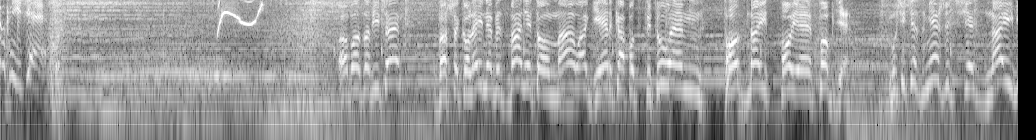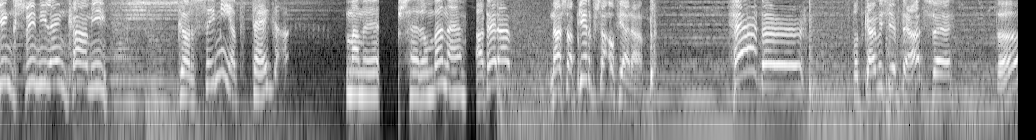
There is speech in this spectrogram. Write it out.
Zamknij się! Obozowicze, wasze kolejne wyzwanie to mała gierka pod tytułem Poznaj swoje fobie. Musicie zmierzyć się z największymi lękami. Gorszymi od tego? Mamy przerąbane. A teraz nasza pierwsza ofiara. Heather! Spotkamy się w teatrze. To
